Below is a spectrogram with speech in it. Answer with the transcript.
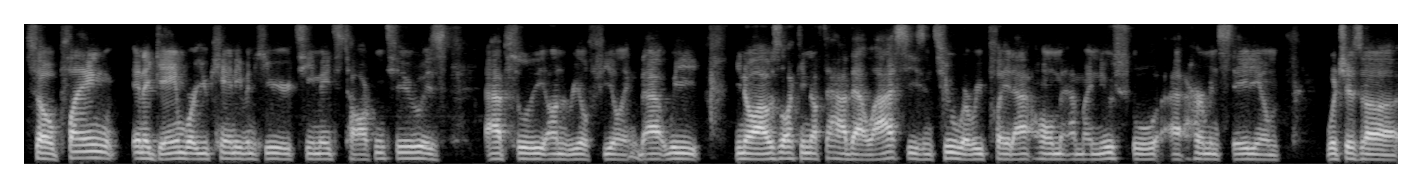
So playing in a game where you can't even hear your teammates talking to is absolutely unreal feeling that we you know i was lucky enough to have that last season too where we played at home at my new school at Hermann Stadium which is uh,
